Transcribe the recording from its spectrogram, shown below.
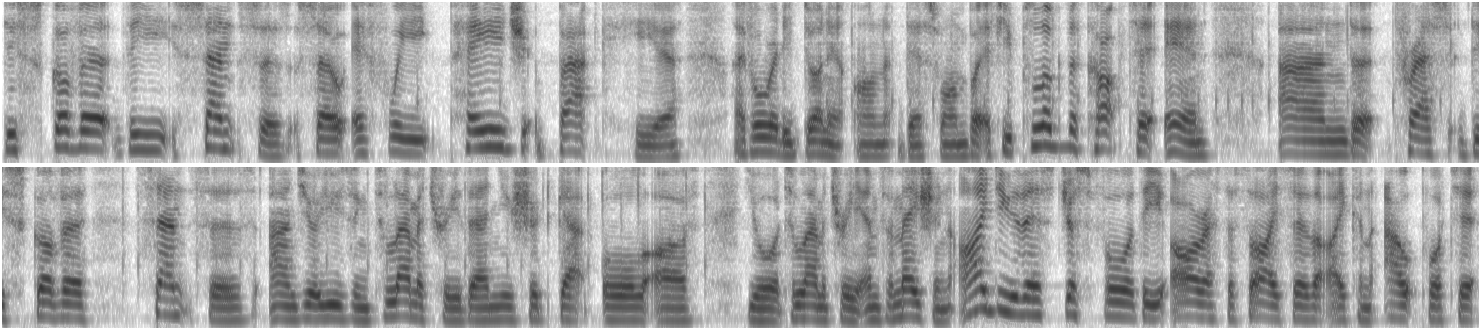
discover the sensors. So if we page back here, I've already done it on this one, but if you plug the copter in and press discover sensors and you're using telemetry, then you should get all of your telemetry information. I do this just for the RSSI so that I can output it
